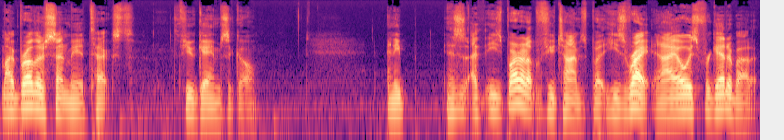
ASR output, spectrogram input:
My brother sent me a text a few games ago, and he is, he's brought it up a few times, but he's right, and I always forget about it.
